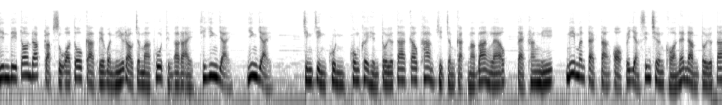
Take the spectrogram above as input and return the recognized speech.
ยินดีต้อนรับกลับสู่ออโต้การ์ดเดวันนี้เราจะมาพูดถึงอะไรที่ยิ่งใหญ่ ยิ่งใหญ่ จริง ๆ คุณคงเคยเห็นโตโยต้าก้าวข้ามขีดจำกัดมาบ้างแล้ว แต่ครั้งนี้นี่มันแตกต่างออกไปอย่างสิ้นเชิงขอแนะนำ Toyota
